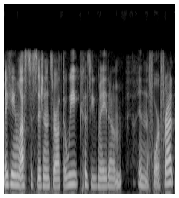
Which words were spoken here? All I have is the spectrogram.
making less decisions throughout the week because you've made them in the forefront.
